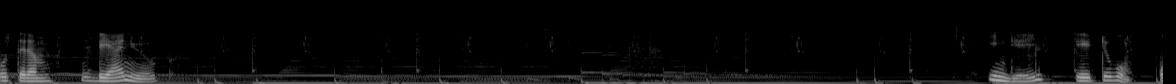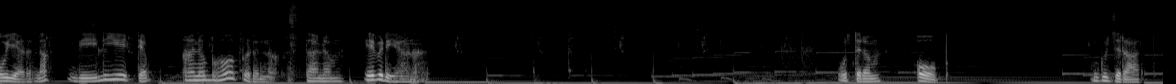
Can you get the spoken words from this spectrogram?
ഉത്തരം ഡാന്യൂബ് ഇന്ത്യയിൽ ഏറ്റവും ഉയർന്ന വേലിയേറ്റം അനുഭവപ്പെടുന്ന സ്ഥലം എവിടെയാണ്? ഉത്തരം ഓപ്. ഗുജറാത്ത്.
